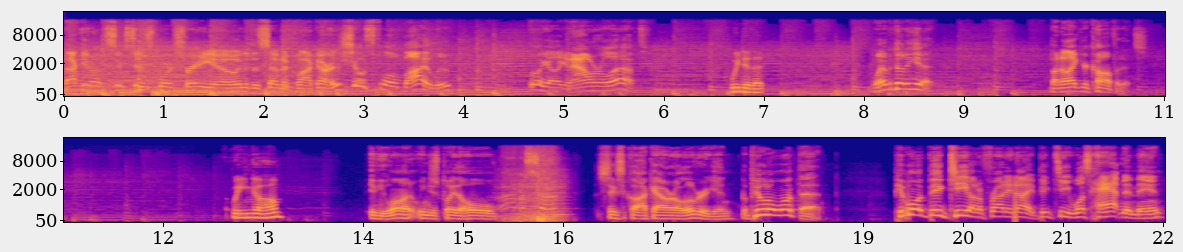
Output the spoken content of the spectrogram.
Back in on 610 Sports Radio into the 7 o'clock hour. This show's flown by, Luke. We only got like an hour left. We did it. We haven't done it yet. But I like your confidence. We can go home. If you want, we can just play the whole 6 o'clock hour all over again. But people don't want that. People want Big T on a Friday night. Big T, what's happening, man?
